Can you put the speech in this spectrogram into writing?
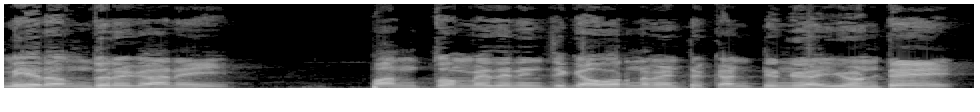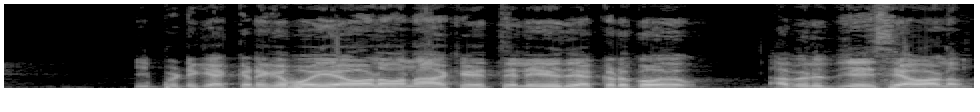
మీరందరూ కానీ పంతొమ్మిది నుంచి గవర్నమెంట్ కంటిన్యూ అయ్యుంటే ఇప్పటికి ఎక్కడికి పోయేవాళ్ళం నాకే తెలియదు ఎక్కడికో అభివృద్ధి చేసేవాళ్ళం.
